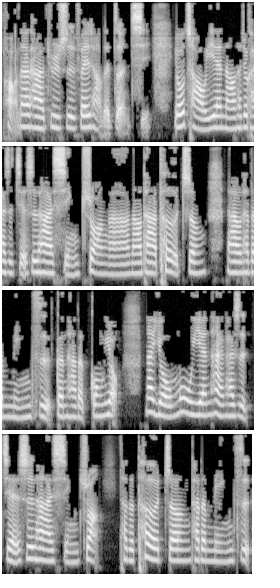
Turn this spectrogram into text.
好，那它的句式非常的整齐，有草烟，然后他就开始解释它的形状啊，然后它的特征，还有它的名字跟它的功用。那有木烟，他也开始解释它的形状、它的特征、它的名字，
